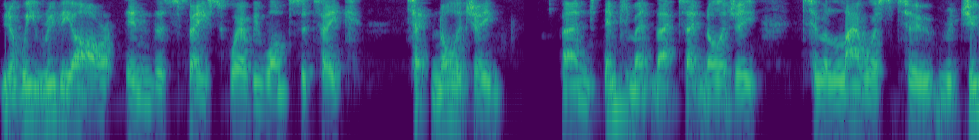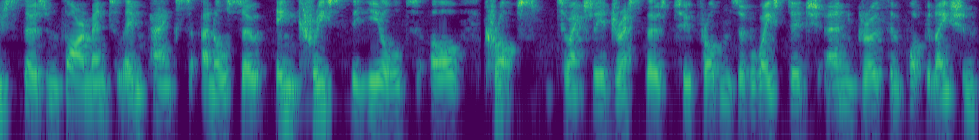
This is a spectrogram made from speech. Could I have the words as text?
You know, we really are in the space where we want to take technology and implement that technology to allow us to reduce those environmental impacts and also increase the yield of crops to actually address those two problems of wastage and growth in population.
